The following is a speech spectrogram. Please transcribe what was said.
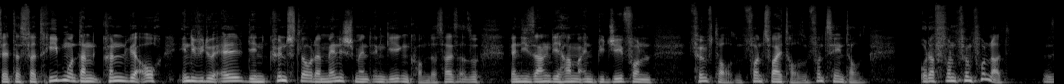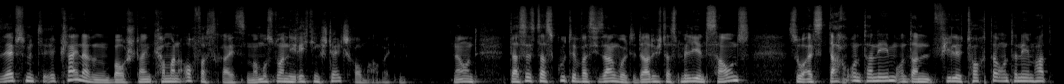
wird das vertrieben und dann können wir auch individuell den Künstler oder Management entgegenkommen. Das heißt also, wenn die sagen, die haben ein Budget von 5000, von 2000, von 10.000 oder von 500, selbst mit kleineren Bausteinen kann man auch was reißen. Man muss nur an die richtigen Stellschrauben arbeiten. Ne, und das ist das Gute, was ich sagen wollte. Dadurch, dass Million Sounds so als Dachunternehmen und dann viele Tochterunternehmen hat,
